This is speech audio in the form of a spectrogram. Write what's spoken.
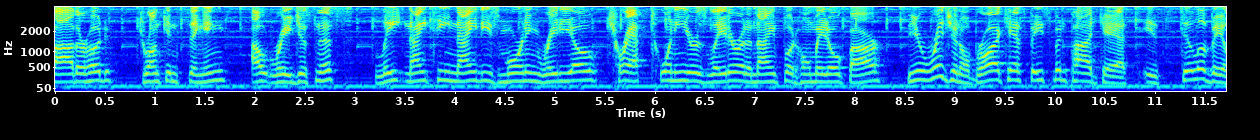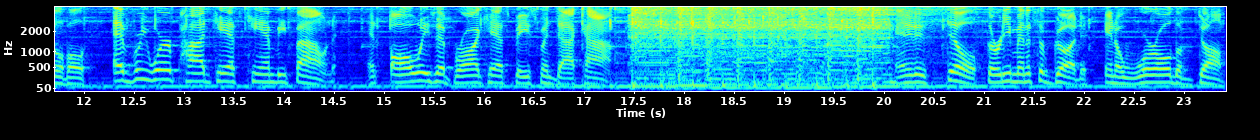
fatherhood, drunken singing, outrageousness, late 1990s morning radio, trapped 20 years later at a nine foot homemade oak bar, the original Broadcast Basement podcast is still available everywhere podcasts can be found and always at broadcastbasement.com. And it is still 30 minutes of good in a world of dumb,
